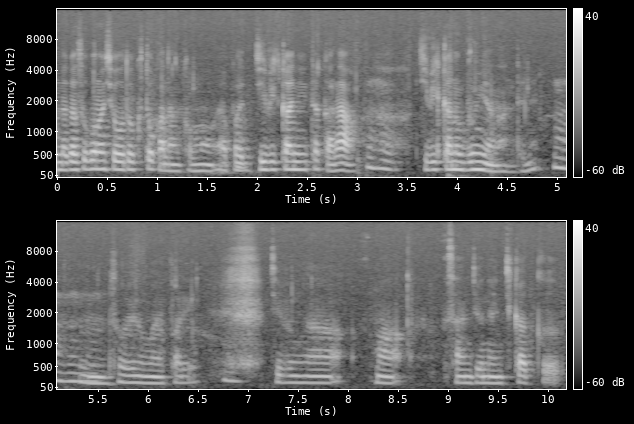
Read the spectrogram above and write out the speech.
ん、だからそこの消毒とかなんかもやっぱり耳鼻科にいたから耳鼻科の分野なんでね、うんそういうのもやっぱり自分がまあ30年近く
